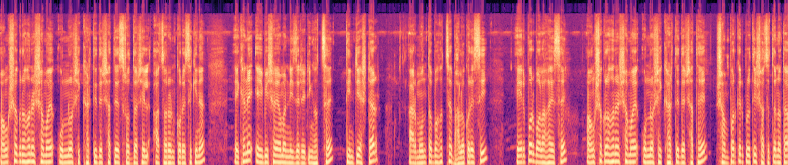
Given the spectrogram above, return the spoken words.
অংশগ্রহণের সময় অন্য শিক্ষার্থীদের সাথে শ্রদ্ধাশীল আচরণ করেছে কিনা। এখানে এই বিষয়ে আমার নিজের রেটিং হচ্ছে তিনটি স্টার, আর মন্তব্য হচ্ছে ভালো করেছি। এরপর বলা হয়েছে, অংশগ্রহণের সময় অন্য শিক্ষার্থীদের সাথে সম্পর্কের প্রতি সচেতনতা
